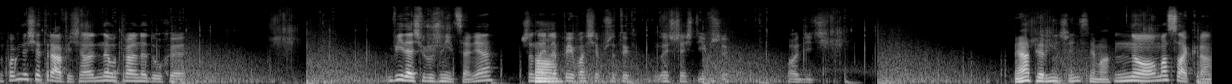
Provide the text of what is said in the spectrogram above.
No powinny się trafić, ale neutralne duchy. Widać różnicę, nie? Że No. najlepiej właśnie przy tych najszczęśliwszych chodzić. Ja pierniczy, nic nie ma. No, masakra.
